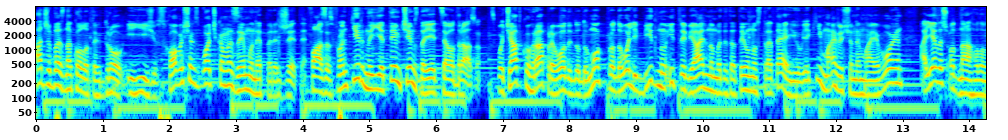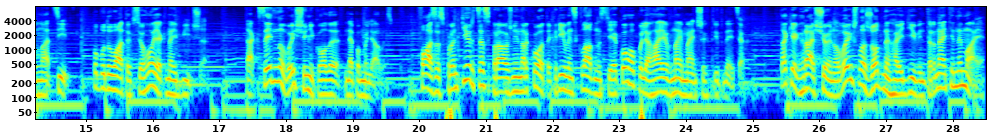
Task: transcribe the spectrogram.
адже без наколотих дров і їжі в сховищах з бочками зиму не пережити. Фази з Frontier не є тим, чим здається одразу. Спочатку гра приводить до думок про доволі бідну і тривіальну медитативну стратегію, в якій майже що немає воїн, а є лише одна головна ціль побудувати всього якнайбільше. Так сильно ви ще ніколи не помилялись. Фази з Frontier – це справжній наркотик, рівень складності якого полягає в найменших дрібницях. Так як гра щойно вийшла, жодних гайдів в інтернеті немає.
